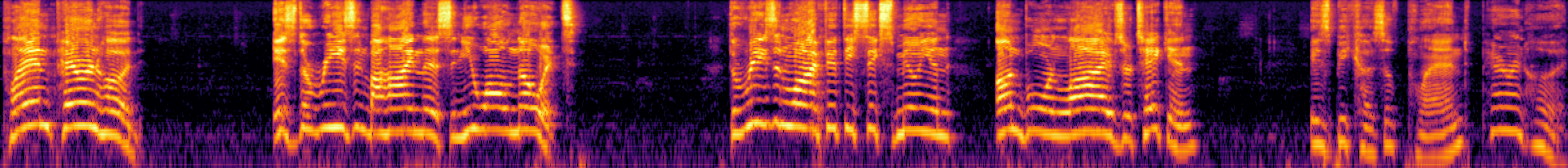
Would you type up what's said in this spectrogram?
Planned Parenthood is the reason behind this, and you all know it. The reason why 56 million unborn lives are taken is because of Planned Parenthood.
